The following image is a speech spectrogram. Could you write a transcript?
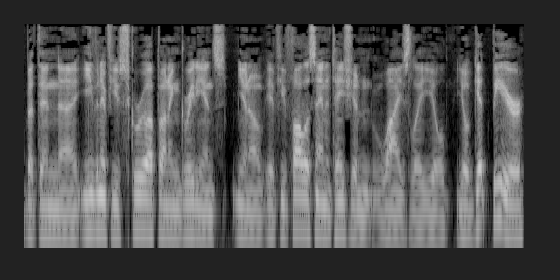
But then, uh, even if you screw up on ingredients, you know, if you follow sanitation wisely, you'll you'll get beer.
